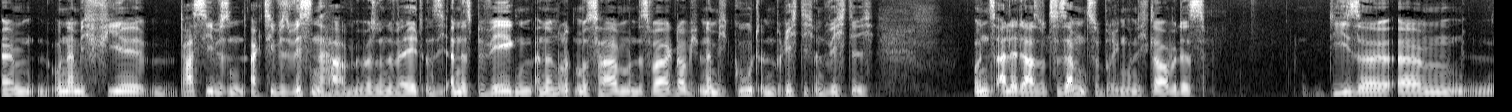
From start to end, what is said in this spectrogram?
ähm, unheimlich viel passives und aktives Wissen haben über so eine Welt und sich anders bewegen, einen anderen Rhythmus haben. Und das war, glaube ich, unheimlich gut und richtig und wichtig, uns alle da so zusammenzubringen. Und ich glaube, dass diese ähm,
